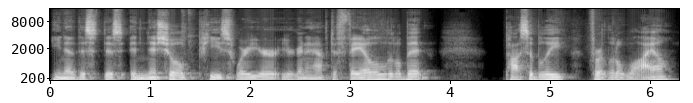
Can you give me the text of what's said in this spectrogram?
you know, this, this initial piece where you're, you're going to have to fail a little bit, possibly for a little while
